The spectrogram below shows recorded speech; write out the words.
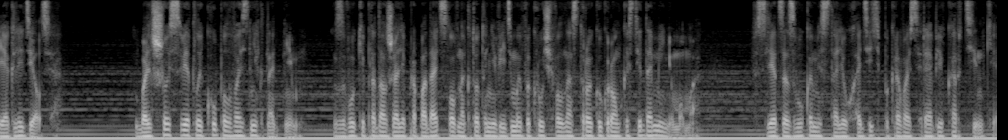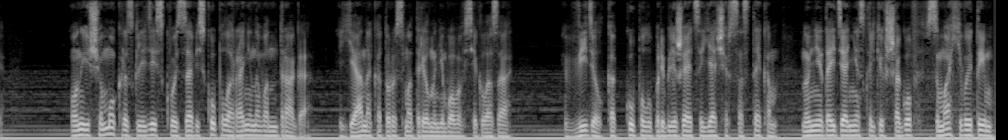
и огляделся. Большой светлый купол возник над ним. Звуки продолжали пропадать, словно кто-то невидимый выкручивал настройку громкости до минимума. Вслед за звуками стали уходить, покрываясь рябью картинки. Он еще мог разглядеть сквозь зависть купола раненого Ндрага, Яна, который смотрел на него во все глаза. Видел, как к куполу приближается ящер со стеком, но не дойдя нескольких шагов, взмахивает им,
